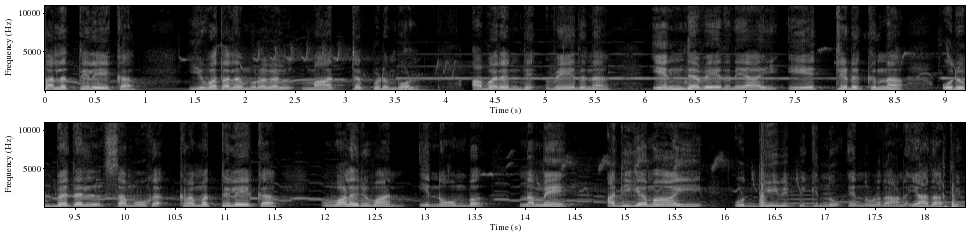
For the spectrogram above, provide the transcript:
തലത്തിലേക്ക് യുവതലമുറകൾ മാറ്റപ്പെടുമ്പോൾ അവരന്റെ വേദന എന്റെ വേദനയായി ഏറ്റെടുക്കുന്ന ഒരു ബദൽ സമൂഹ ക്രമത്തിലേക്ക് വളരുവാൻ ഈ നോമ്പ് നമ്മെ അധികമായി ഉദ്ദീപിപ്പിക്കുന്നു എന്നുള്ളതാണ് യാഥാർത്ഥ്യം.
